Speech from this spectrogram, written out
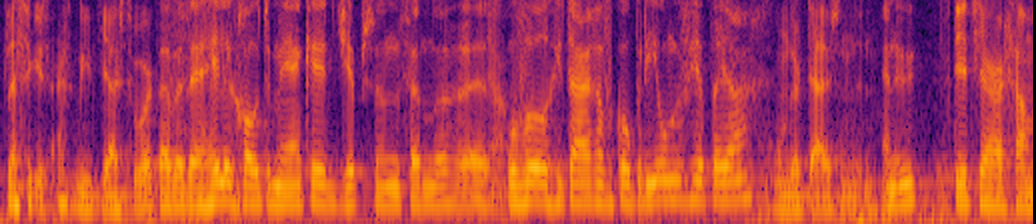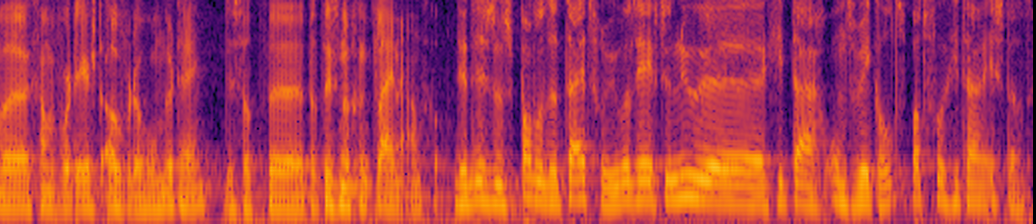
plastic is eigenlijk niet het juiste woord. We hebben de hele grote merken, Gibson, Fender. Eh, hoeveel gitaren verkopen die ongeveer per jaar? Honderdduizenden. En u? Dit jaar gaan we, gaan we voor het eerst over de 100 heen, dus dat, uh, dat is nog een klein aantal. Dit is een spannende tijd voor u, want u heeft een nieuwe uh, gitaar ontwikkeld. Wat voor gitaar is dat?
